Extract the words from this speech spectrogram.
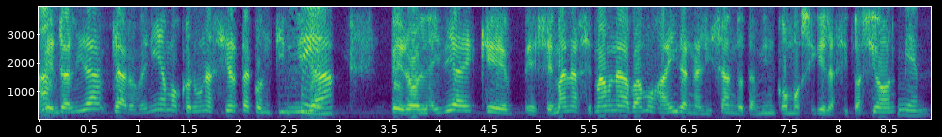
ah. en realidad, claro, veníamos con una cierta continuidad, pero la idea es que semana a semana vamos a ir analizando también cómo sigue la situación. Bien.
